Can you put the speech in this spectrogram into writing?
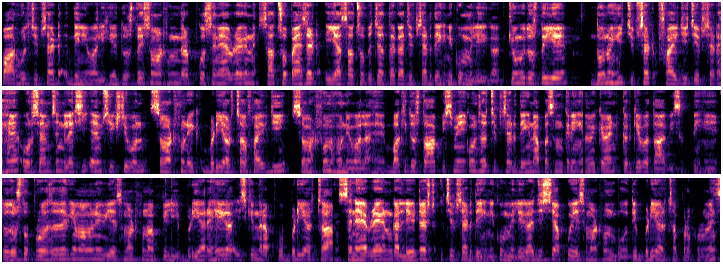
पावरफुल चिपसेट देने वाली है। दोस्तों स्मार्टफ़ोन अंदर आपको स्नैपड्रैगन सात या सात सौ पचहत्तर का चिपसेट देखने को मिलेगा। क्योंकि दोस्तों, ये दोनों ही चिपसेट 5G चिपसेट हैं और सैमसंग गैलेक्सी M61 स्मार्टफ़ोन एक बढ़िया अच्छा 5G स्मार्टफ़ोन होने वाला है। बाकी दोस्तों, आप इसमें कौन सा चिपसेट देखना पसंद करेंगे, हमें कमेंट करके बता भी सकते हैं। तो दोस्तों प्रोसेसर के मामले में यह स्मार्टफ़ोन आपके लिए बढ़िया रहेगा। इसके अंदर आपको बढ़िया अच्छा स्नैपड्रैगन का लेटेस्ट चिपसेट देखने को मिलेगा, जिससे आपको ये स्मार्टफ़ोन बहुत ही बढ़िया अच्छा परफॉर्मेंस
